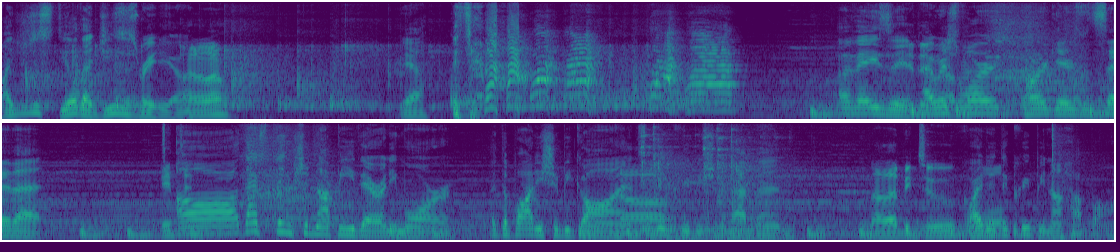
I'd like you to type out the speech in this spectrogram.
Why'd you just steal that Jesus radio? I don't know. Yeah. It's Amazing. It I wish nothing. more horror games would say that. It. Oh, that thing should not be there anymore. Like the body should be gone. No. Something creepy should have happened. no, that'd be too cool. Why did the creepy not hop on?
